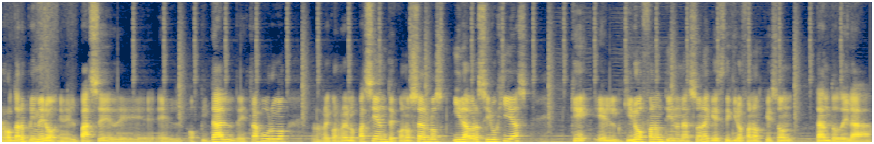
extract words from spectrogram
rotar primero en el pase del hospital de Estrasburgo, recorrer los pacientes, conocerlos, ir a ver cirugías, que el quirófano tiene una zona que es de quirófanos que son tanto de la,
